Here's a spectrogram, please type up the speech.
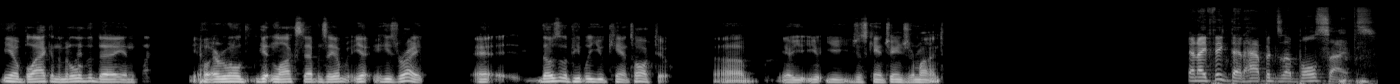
you know black in the middle of the day, and you know everyone will get in lockstep and say oh, yeah he's right uh, those are the people you can't talk to uh, you know you, you just can't change their mind and i think that happens on both sides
